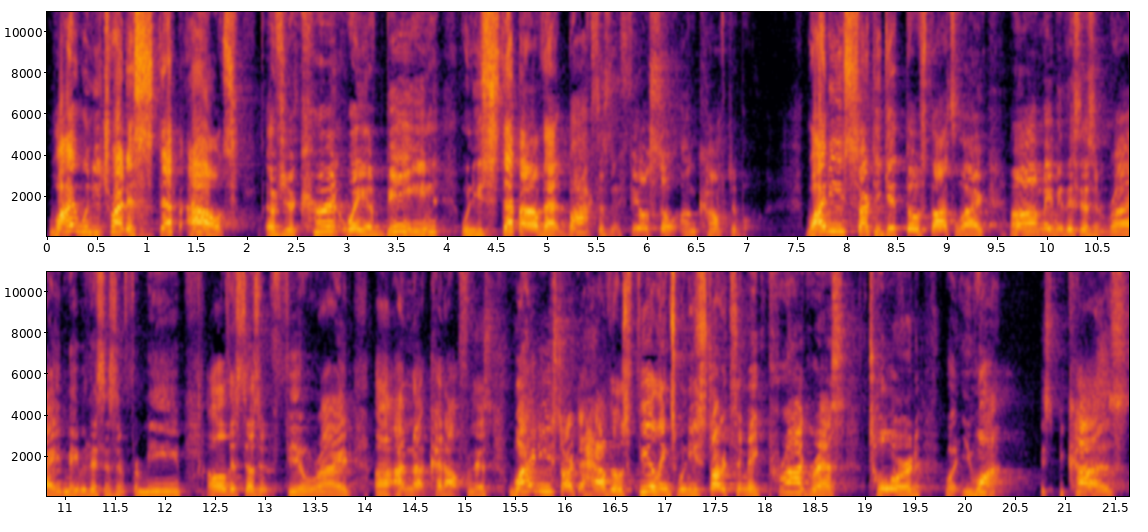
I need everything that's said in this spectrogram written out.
Why, when you try to step out of your current way of being, when you step out of that box, does it feel so uncomfortable? Why do you start to get those thoughts like, oh, maybe this isn't right, maybe this isn't for me, oh, this doesn't feel right, uh, I'm not cut out for this? Why do you start to have those feelings when you start to make progress toward what you want? It's because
